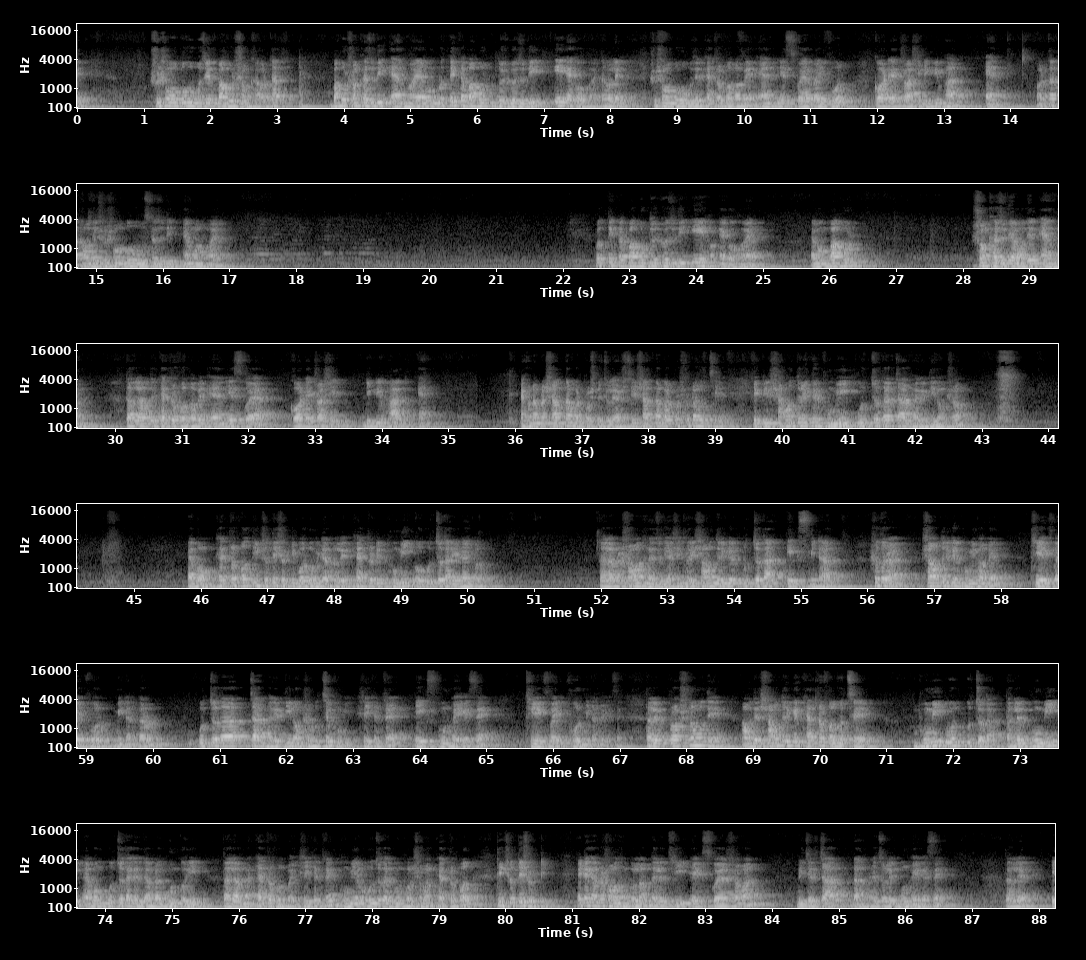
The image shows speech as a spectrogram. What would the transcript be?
সুষম বহুভুজের বাহুর সংখ্যা, অর্থাৎ বাহুর সংখ্যা যদি n হয় এবং প্রত্যেকটা বাহুর দৈর্ঘ্য যদি a একক হয়, তাহলে সুষম বহুভুজের ক্ষেত্রফল হবে n a square by 4 cot 180 degree ভাগ n অর্থাৎ আমাদের সুষম বহুভুজটা যদি এমন হয়, প্রত্যেকটা বাহুর দৈর্ঘ্য যদি a একক হয় এবং বাহুর সংখ্যা যদি আমাদের n হয়, তাহলে আমাদের ক্ষেত্রফল হবে n স্কয়ার cot 180 ডিগ্রি ভাগ n এখন আমরা সাত নম্বর প্রশ্নে চলে আসছি। সাত নম্বর প্রশ্নটা হচ্ছে, একটি সামান্তরিকের ভূমি উচ্চতার চার ভাগের তিন অংশ এবং ক্ষেত্রফল তিনশো তেষট্টি বর্গ মিটার হলে ক্ষেত্রটির ভূমি ও উচ্চতা নির্ণয় করো। তাহলে আমরা সমাধানে যদি আসি, ধরি সামান্তরিকের উচ্চতা x মিটার। সুতরাং সামান্তরিকের ভূমি হবে 3x বাই ফোর মিটার কারণ উচ্চতার চার ভাগের তিন অংশ হচ্ছে ভূমি। সেই ক্ষেত্রে এক্স গুণ হয়ে গেছে three X by four metre হয়ে গেছে। তাহলে প্রশ্ন মতে আমাদের সামুদ্রিকের ক্ষেত্রফল হচ্ছে ভূমি গুণ উচ্চতা। তাহলে ভূমি এবং উচ্চতাকে যদি আমরা গুণ করি, তাহলে আমরা ক্ষেত্রফল পাই। সেই ক্ষেত্রে ভূমি এবং উচ্চতার গুণফল সমান ক্ষেত্রফল 363 এটাকে আমরা সমাধান করলাম। তাহলে থ্রি এক্স স্কোয়ার সমান নিচের 4 ডান পাশে চলে গুণ হয়ে গেছে। তাহলে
